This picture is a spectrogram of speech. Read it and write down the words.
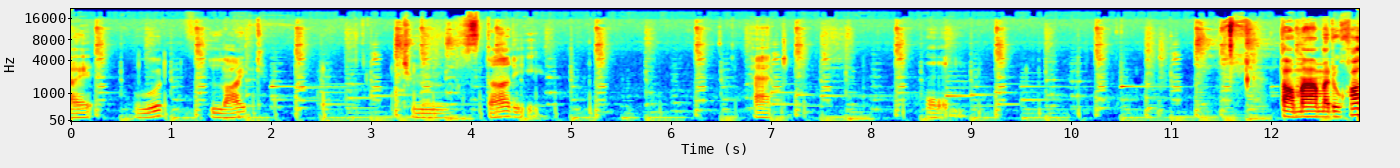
I would like to study at home ต่อมามาดูข้อ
